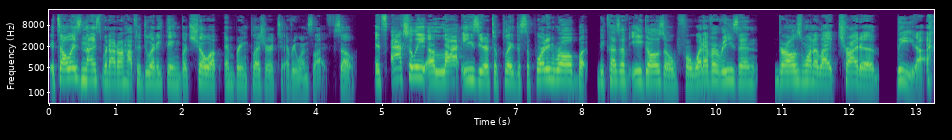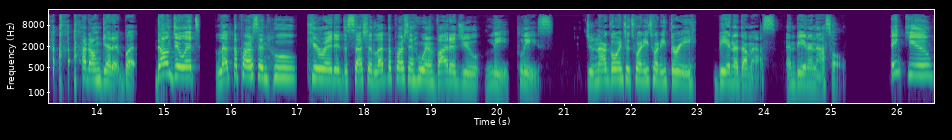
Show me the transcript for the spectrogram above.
it's always nice when I don't have to do anything but show up and bring pleasure to everyone's life. So it's actually a lot easier to play the supporting role, but because of egos or for whatever reason, girls want to like try to lead. I, I don't get it, but don't do it. Let the person who curated the session, let the person who invited you lead, please. Do not go into 2023 being a dumbass and being an asshole. Thank you.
